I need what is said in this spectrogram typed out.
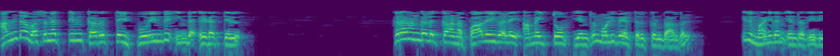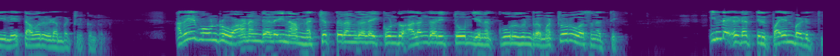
அந்த வசனத்தின் கருத்தை புரிந்து இந்த இடத்தில் கிரகங்களுக்கான பாதைகளை அமைத்தோம் என்று மொழிபெயர்த்திருக்கின்றார்கள். இது மனிதன் என்ற ரீதியிலே தவறு இடம்பெற்றிருக்கின்றது. அதே போன்று வானங்களை நாம் நட்சத்திரங்களை கொண்டு அலங்கரித்தோம் என கூறுகின்ற மற்றொரு வசனத்தை இந்த இடத்தில் பயன்படுத்தி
